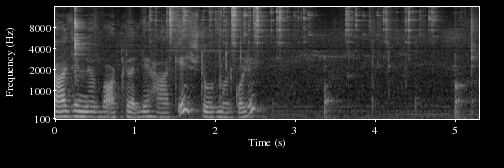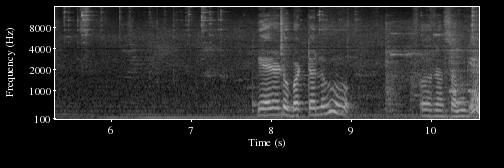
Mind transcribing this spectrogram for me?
ಕಾಜಿನ ಬಾಟ್ಲಲ್ಲಿ ಹಾಕಿ ಸ್ಟೋರ್ ಮಾಡ್ಕೊಳ್ಳಿ. ಎರಡು ಬಟ್ಟಲು ರಸಮ್ಗೆ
